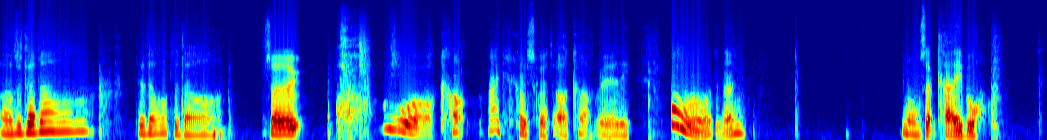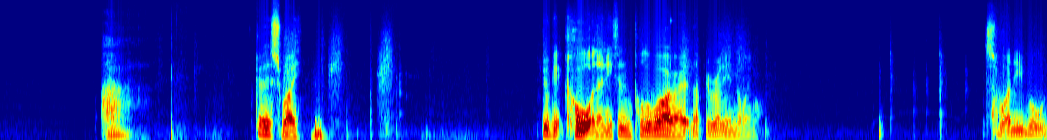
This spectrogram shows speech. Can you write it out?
da da da da da da da. So, oh, I can't. I can't, I can't really. Oh, I don't know. How long's that cable? Ah. Go this way. You'll get caught in anything, pull the wire out, that'd be really annoying. That's what I need more.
